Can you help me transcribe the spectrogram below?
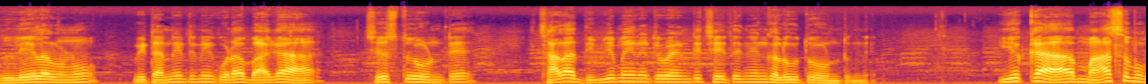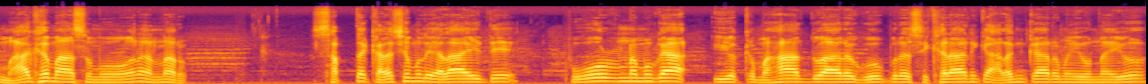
లీలలను వీటన్నిటినీ కూడా బాగా చేస్తూ ఉంటే చాలా దివ్యమైనటువంటి చైతన్యం కలుగుతూ ఉంటుంది. ఈ యొక్క మాసము మాఘమాసము అని అన్నారు. సప్త కలశములు ఎలా అయితే పూర్ణముగా ఈ యొక్క మహాద్వార గోపుర శిఖరానికి అలంకారమై ఉన్నాయో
